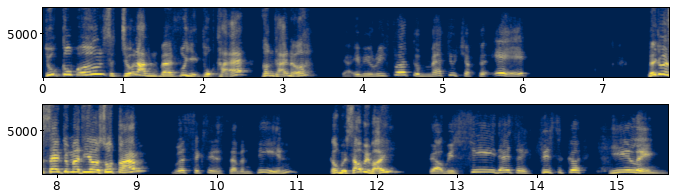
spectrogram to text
Chúa cung ứng sự chữa lành về phương diện thuộc thể thân thể nữa. Yeah, if you refer to Matthew chapter 8, Nếu chúng ta xem trong Matthew số 8 verse 16 and 17, câu 16 17 yeah, we see there's a physical healing.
